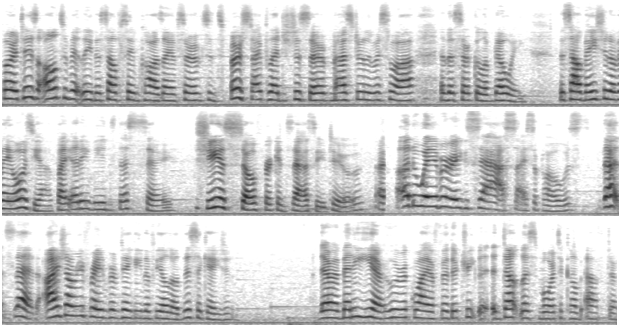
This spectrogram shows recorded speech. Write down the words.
For it is ultimately the selfsame cause I have served since first I pledged to serve Master Louisoix in the circle of knowing, the salvation of Eorzea by any means necessary. She is so freaking sassy, too. Unwavering sass, I suppose. That said, I shall refrain from taking the field on this occasion. There are many here who require further treatment, and doubtless more to come after.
